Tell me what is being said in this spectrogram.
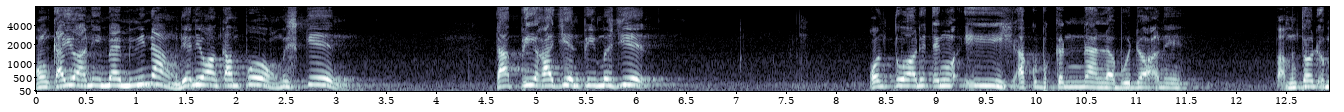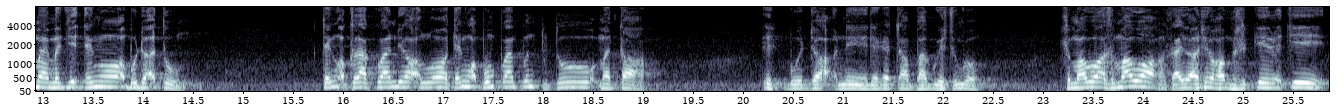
Orang kaya ni main minang. Dia ni orang kampung miskin. Tapi rajin pergi masjid Orang tua ni tengok, ih aku berkenan lah budak ni. Pak Mentua duduk main masjid tengok budak tu. Tengok kelakuan dia Allah, tengok perempuan pun tutup mata. Eh budak ni dia kata bagus sungguh. Semawa-semawa, saya ni orang miskin cik.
